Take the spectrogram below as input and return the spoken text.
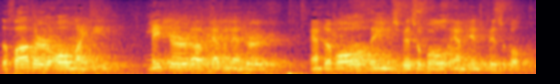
the Father Almighty, maker of heaven and earth, and of all things visible and invisible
